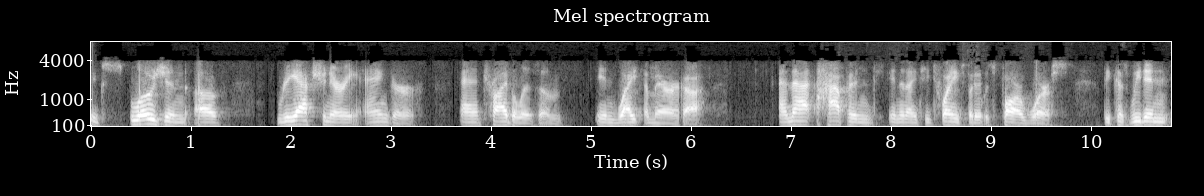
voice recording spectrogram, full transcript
explosion of reactionary anger and tribalism in white America. And that happened in the 1920s, but it was far worse because we didn't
